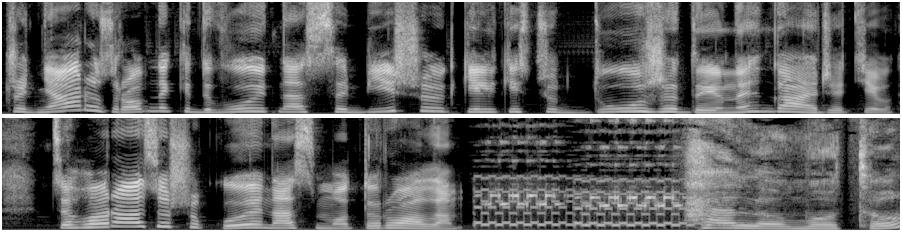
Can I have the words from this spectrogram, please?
Щодня розробники дивують нас більшою кількістю дуже дивних гаджетів. Цього разу шокує нас моторола. Hello, Moto.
